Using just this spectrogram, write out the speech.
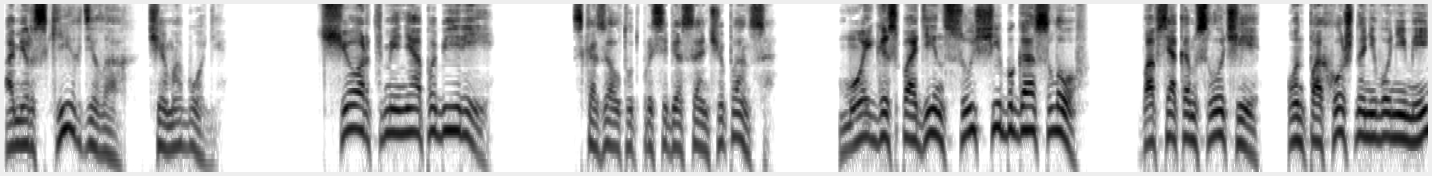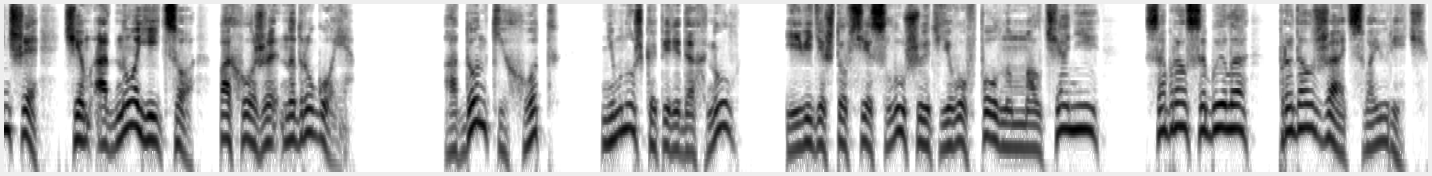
о мирских делах, чем о Боге. «Черт меня побери!» — сказал тут про себя Санчо Панса. «Мой господин сущий богослов, во всяком случае, он похож на него не меньше, чем одно яйцо похоже на другое. А Дон Кихот немножко передохнул и, видя, что все слушают его в полном молчании, собрался было продолжать свою речь.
